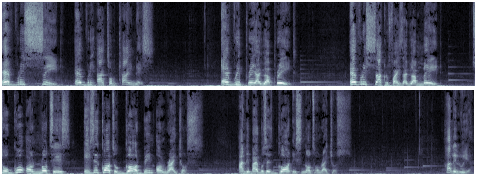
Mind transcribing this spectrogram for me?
Every seed, every act of kindness, every prayer you have prayed, every sacrifice that you have made to go unnoticed is equal to God being unrighteous. And the Bible says God is not unrighteous. Hallelujah.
